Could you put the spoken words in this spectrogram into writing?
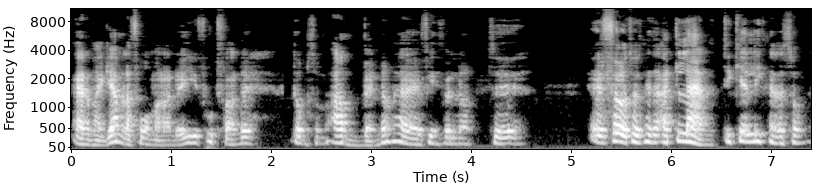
Är de här gamla formerna, det är ju fortfarande de som använder de här. Det finns väl något eh, företag som heter Atlantic eller liknande som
